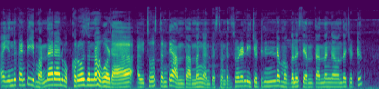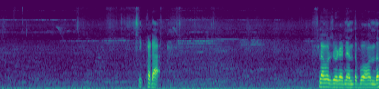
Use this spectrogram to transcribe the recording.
ఎందుకంటే ఈ మందారాలు ఒక్కరోజున్నా కూడా అవి చూస్తుంటే అంత అందంగా అనిపిస్తుంటుంది. చూడండి ఈ చెట్టు నిండా మొగ్గలు ఎంత అందంగా ఉందో చెట్టు. ఇక్కడ ఫ్లవర్ చూడండి ఎంత బాగుందో.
